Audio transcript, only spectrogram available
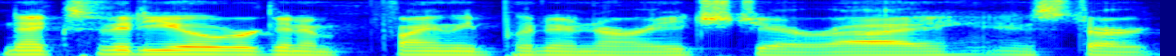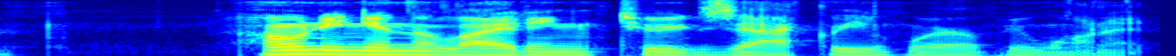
Next video, we're going to finally put in our HDRI and start honing in the lighting to exactly where we want it.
